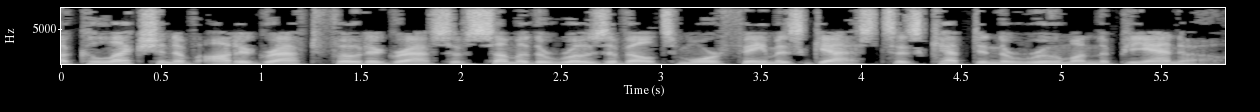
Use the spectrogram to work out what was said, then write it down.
A collection of autographed photographs of some of the Roosevelt's more famous guests is kept in the room on the piano.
